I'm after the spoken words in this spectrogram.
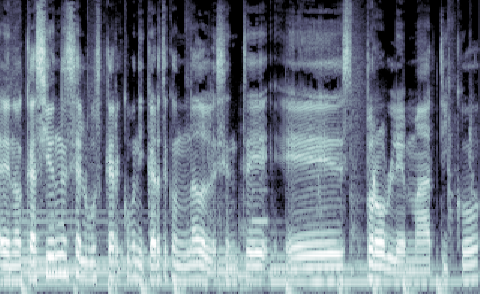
en ocasiones el buscar comunicarte con un adolescente es problemático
